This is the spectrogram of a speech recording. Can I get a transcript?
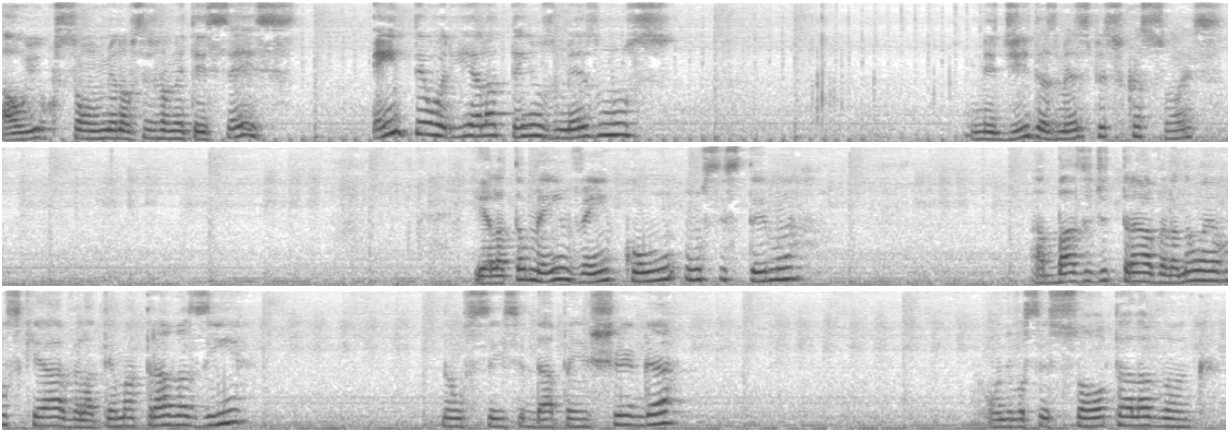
a Wilson 1996, em teoria ela tem os mesmos medidas, as mesmas especificações. E ela também vem com um sistema a base de trava, ela não é rosqueável, ela tem uma travazinha. Não sei se dá para enxergar. Onde você solta a alavanca.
